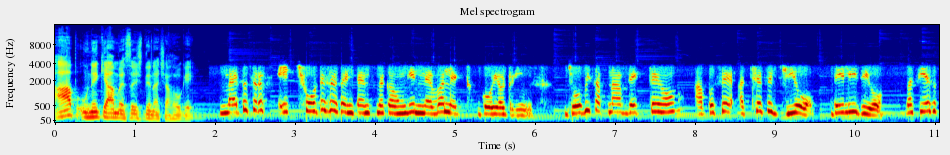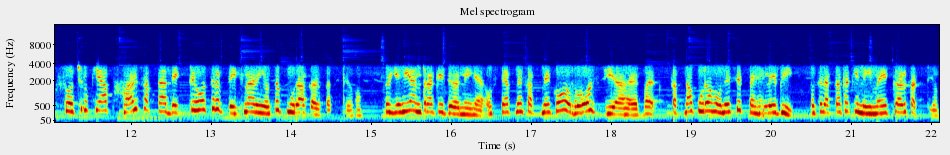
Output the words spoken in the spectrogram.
आप उन्हें क्या मैसेज देना चाहोगे? मैं तो सिर्फ़ एक छोटे से सेंटेंस में कहूँगी never let go your dreams जो भी सपना आप देखते हो आप उसे अच्छे से जियो डेली जियो। बस ये सोचो कि आप हर सप्ताह देखते हो, सिर्फ़ देखना नहीं उसे पूरा कर सकते हो। तो यही अंतरा की जर्नी है। उसने अपने सपने को रोज जिया है। सपना पूरा होने से पहले भी उसे लगता था कि नहीं, मैं ये कर सकती हूँ।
